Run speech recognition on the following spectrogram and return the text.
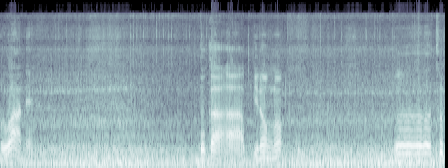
มือว่านเนี่ยบกล้าอาบพี่น้องเนาะเออทุก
